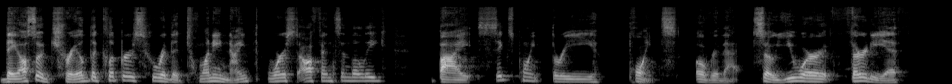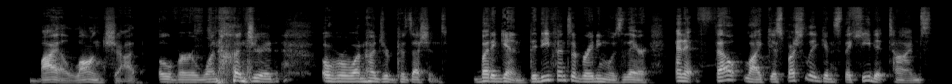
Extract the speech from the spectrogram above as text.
They also trailed the Clippers, who were the 29th worst offense in the league, by 6.3 points over that. So you were 30th by a long shot over 100 over 100 possessions. But again, the defensive rating was there. And it felt like, especially against the Heat at times,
